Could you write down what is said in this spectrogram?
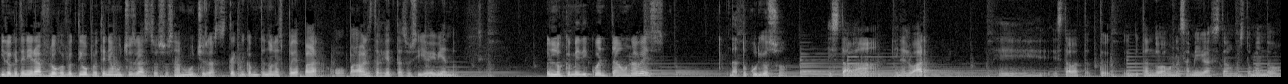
y lo que tenía era flujo efectivo, pero tenía muchos gastos, o sea, muchos gastos. Técnicamente no las podía pagar, o pagaba las tarjetas o seguía viviendo. En lo que me di cuenta una vez, dato curioso, estaba en el bar, eh, estaba invitando a unas amigas, estábamos tomando,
